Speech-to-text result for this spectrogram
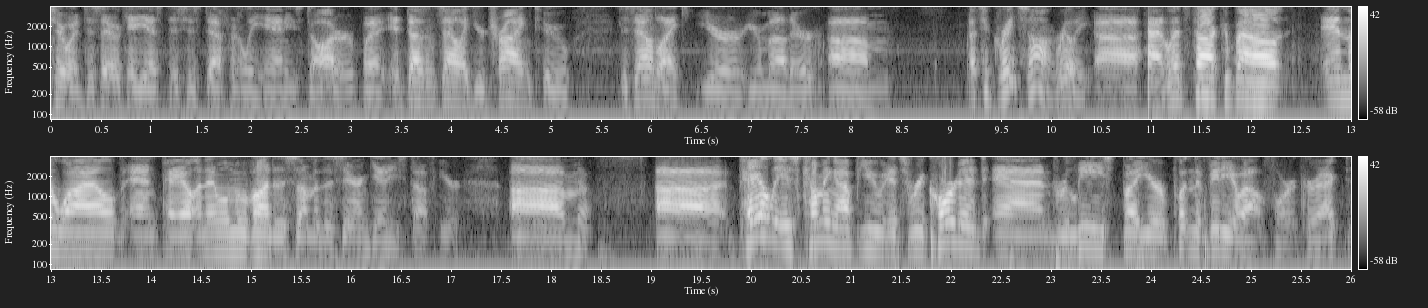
to it to say, okay, yes, this is definitely Annie's daughter. But it doesn't sound like you're trying to to sound like your your mother. Um, that's a great song, really. Uh, let's talk about In the Wild and Pale, and then we'll move on to some of the Serengeti stuff here. Um, Sure. uh, Pale is coming up. You, it's recorded and released, but you're putting the video out for it, correct?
